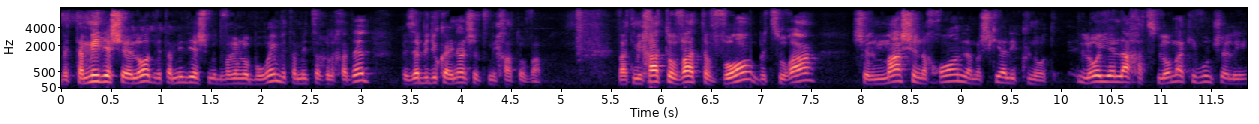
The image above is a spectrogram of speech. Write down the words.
ותמיד יש שאלות ותמיד יש דברים לא ברורים ותמיד צריך לחדד וזה בדיוק העניין של תמיכה טובה. והתמיכה הטובה תבוא בצורה של מה שנכון למשקיע לקנות. לא יהיה לחץ לא מהכיוון שלי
